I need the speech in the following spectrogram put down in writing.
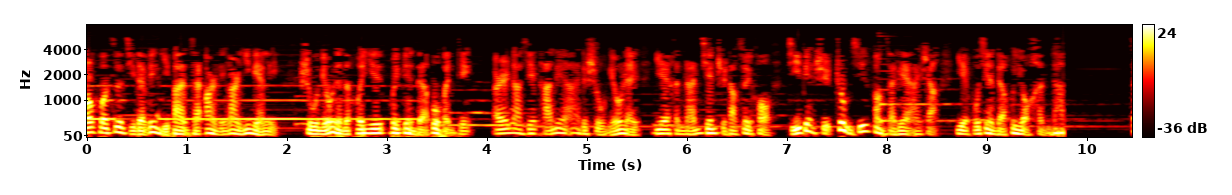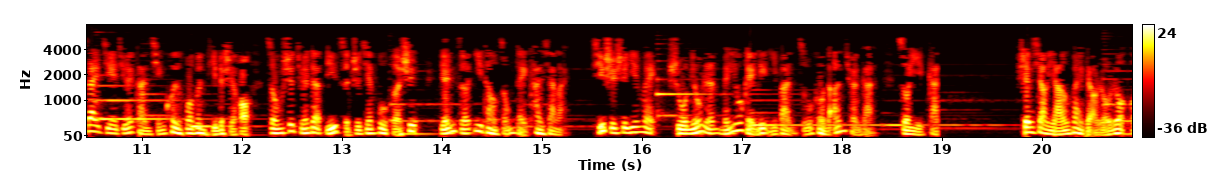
包括自己的另一半，在二零二一年里，属牛人的婚姻会变得不稳定，而那些谈恋爱的属牛人也很难坚持到最后，即便是重心放在恋爱上，也不见得会有很大。在解决感情困惑问题的时候，总是觉得彼此之间不合适，仁则一道总得看下来。其实是因为属牛人没有给另一半足够的安全感，所以感生肖羊外表柔弱，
